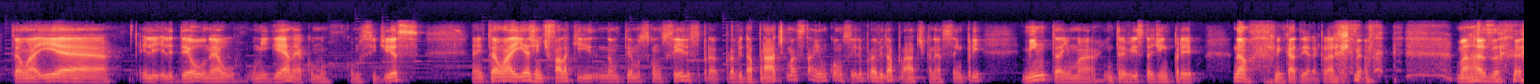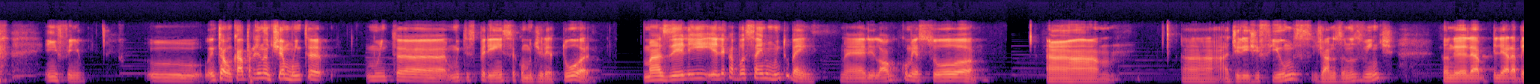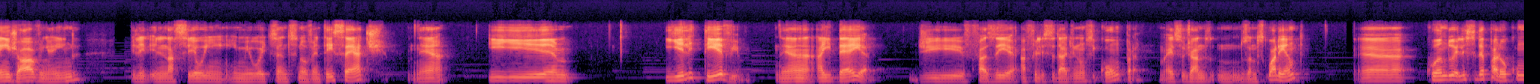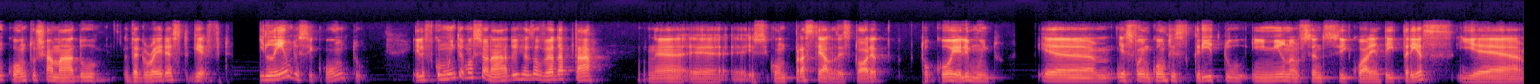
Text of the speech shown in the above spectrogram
então aí é, ele, ele deu, né, o, o migué, né, como, como se diz. Então aí a gente fala que não temos conselhos para a vida prática, mas está aí um conselho para a vida prática, né? Sempre minta em uma entrevista de emprego. Não, brincadeira, claro que não. Mas, enfim. O... Então, o Capra ele não tinha muita muita, muita experiência como diretor, mas ele, ele acabou saindo muito bem. Né? Ele logo começou a, a, a, dirigir filmes, já nos anos 20, quando ele, ele era bem jovem ainda. Ele, ele nasceu em, em 1897, né? E, e ele teve né, a ideia de fazer A Felicidade Não Se Compra, mas isso já nos, nos anos 40, é, quando ele se deparou com um conto chamado The Greatest Gift, e lendo esse conto, ele ficou muito emocionado e resolveu adaptar né, é, é esse conto para as telas. A história tocou ele muito. É, esse foi um conto escrito em 1943 e é,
